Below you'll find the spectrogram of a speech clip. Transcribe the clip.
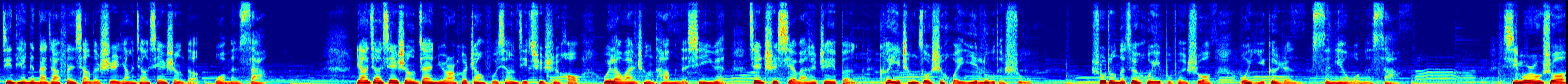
今天跟大家分享的是杨绛先生的《我们仨》。杨绛先生在女儿和丈夫相继去世后，为了完成他们的心愿，坚持写完了这本可以称作是回忆录的书。书中的最后一部分说：“我一个人思念我们仨。”席慕容说：“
